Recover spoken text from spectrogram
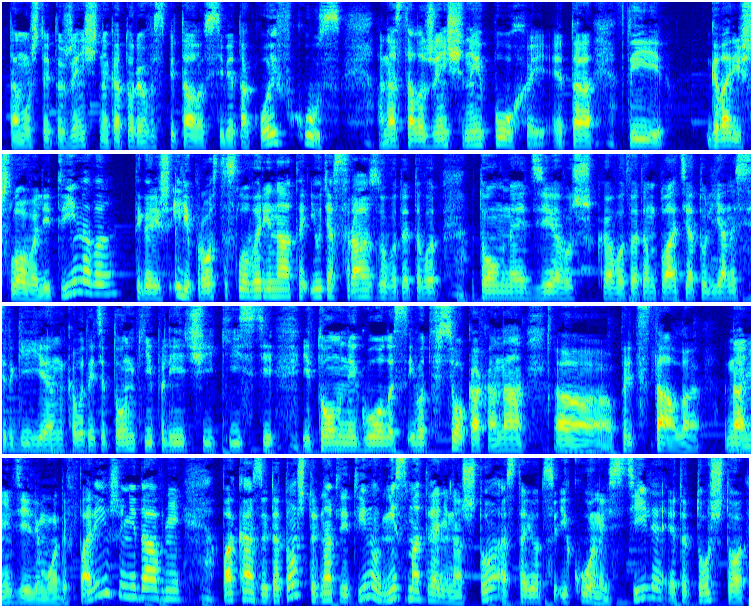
потому что это женщина, которая воспитала в себе такой вкус, она стала женщиной эпохой, это ты говоришь слово Литвинова, ты говоришь или просто слово Рената, и у тебя сразу вот эта вот томная девушка, вот в этом платье от Ульяны Сергеенко, вот эти тонкие плечи, кисти и томный голос, и вот все, как она э, предстала на неделе моды в Париже недавней, показывает о том, что Ренат Литвинов, несмотря ни на что, остается иконой стиля. Это то, что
